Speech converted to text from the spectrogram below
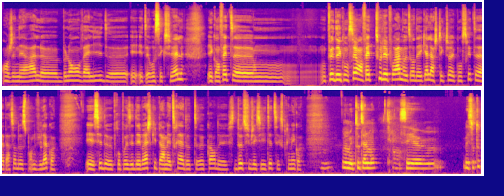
en général euh, blanc valide euh, et hétérosexuel et qu'en fait on, on, peut déconstruire en fait tous les programmes autour desquels l'architecture est construite à partir de ce point de vue là quoi. Et essayer de proposer des brèches qui permettraient à d'autres corps d'autres subjectivités de s'exprimer quoi. Non mais totalement. C'est mais surtout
